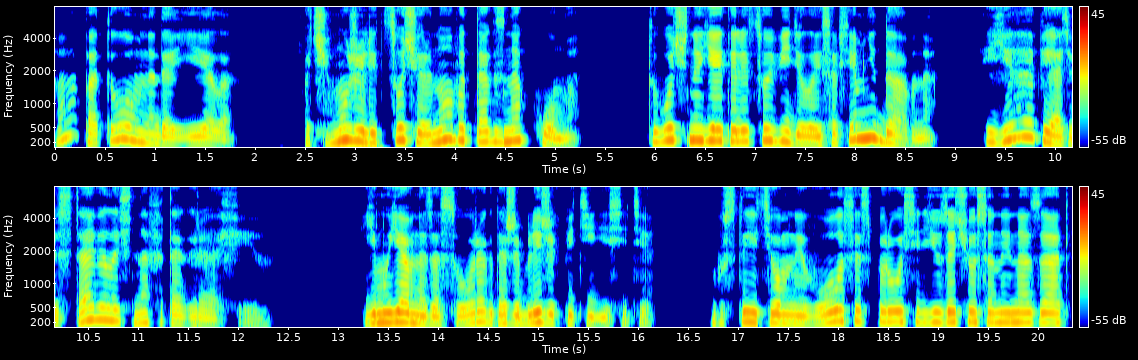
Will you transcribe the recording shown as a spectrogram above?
а потом надоело. Почему же лицо Чернова так знакомо? Точно я это лицо видела и совсем недавно. Я опять уставилась на фотографию. Ему явно за сорок, даже ближе к пятидесяти. Густые темные волосы с проседью, зачесанные назад,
